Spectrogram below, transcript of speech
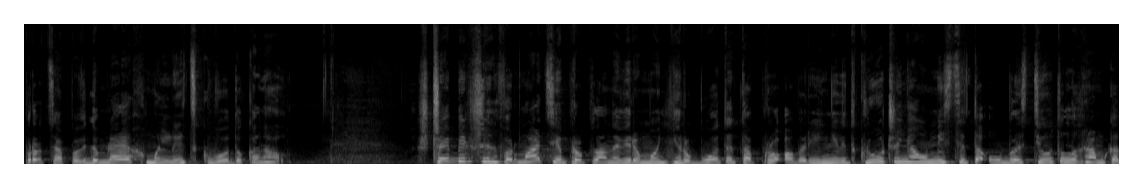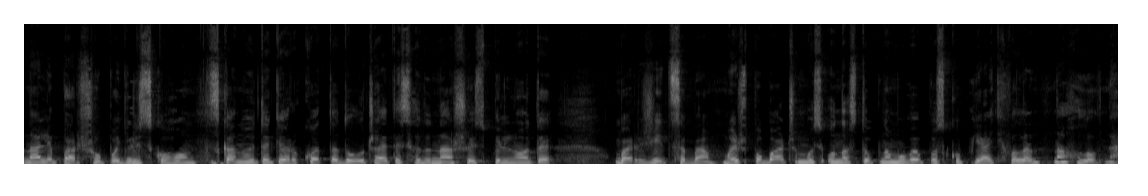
Про це повідомляє Хмельницький водоканал. Ще більше інформації про планові ремонтні роботи та про аварійні відключення у місті та області у телеграм-каналі Першого Подільського. Скануйте QR-код та долучайтеся до нашої спільноти. Бережіть себе. Ми ж побачимось у наступному випуску «5 хвилин на головне.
